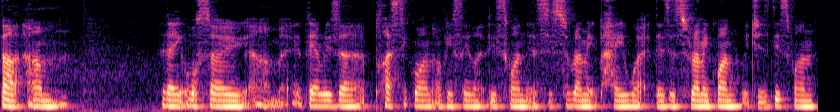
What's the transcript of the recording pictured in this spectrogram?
but um, they also um, there is a plastic one obviously like this one. There's a ceramic paywave there's a ceramic one which is this one.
